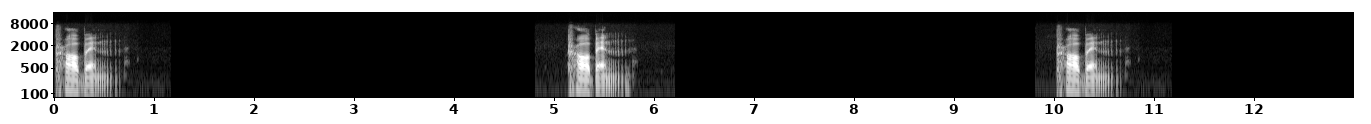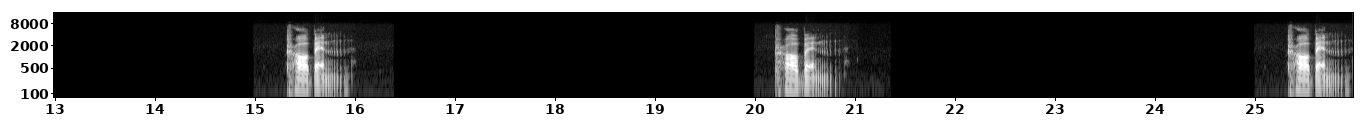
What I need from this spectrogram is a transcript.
problem problem problem problem problem Proben.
